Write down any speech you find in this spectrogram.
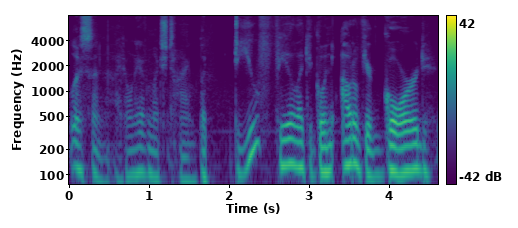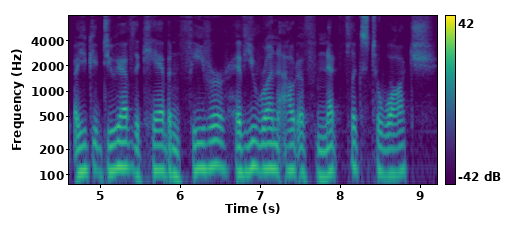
Listen, I don't have much time, but do you feel like you're going out of your gourd? Are you do you have the cabin fever? Have you run out of Netflix to watch?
